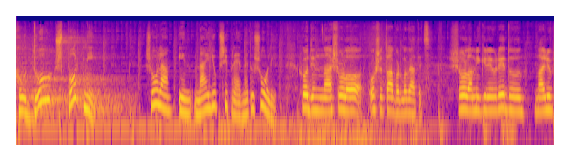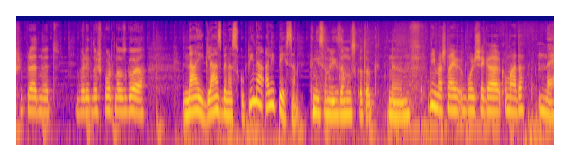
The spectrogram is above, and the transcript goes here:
Hudo športni. Šola in najljubši predmet v šoli. Hodim na šolo Ošo tabor Logatec. Šola mi gre v redu, najljubši predmet, verjetno športna vzgoja. Naj glasbena skupina ali pesem. Nisem jih za musko tok. Nimaš najboljšega komada? Ne.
